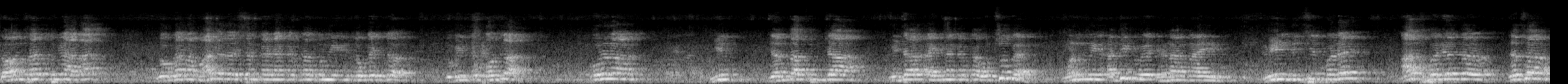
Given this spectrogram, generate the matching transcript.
सावंत साहेब तुम्ही आलात. लोकांना मार्गदर्शन करण्याकरता तुम्ही लोक इथं तुम्ही इथं पोहोचलात. पूर्ण ही जनता तुमच्या विचार ऐकण्याकरता उत्सुक आहे. म्हणून मी अधिक वेळ घेणार नाही. मी निश्चितपणे आजपर्यंत जसं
